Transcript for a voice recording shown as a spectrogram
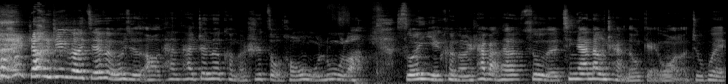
让这个劫匪会觉得，哦，他他真的可能是走投无路了，所以可能他把他所有的倾家荡产都给我了，就会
